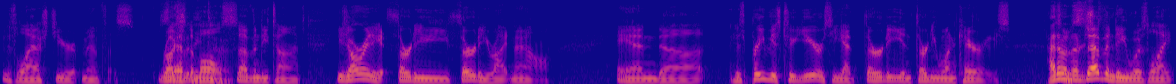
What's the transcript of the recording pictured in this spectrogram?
his last year at Memphis. Rushed the ball times. 70 times. He's already at 30 30 right now. And uh, his previous two years, he had 30 and 31 carries. I don't so understand. 70 was like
